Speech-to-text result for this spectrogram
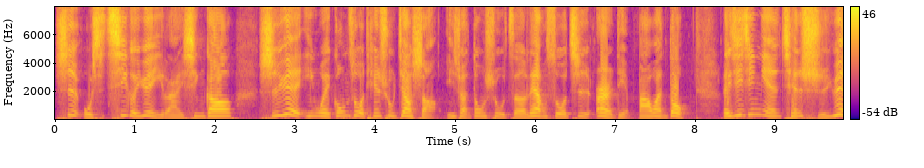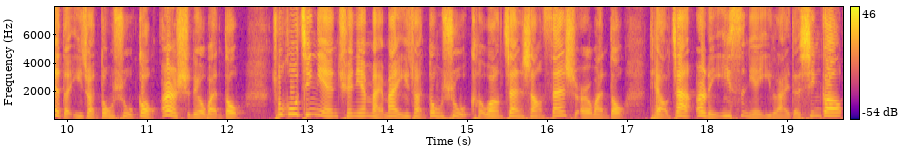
是五十七个月以来新高。十月因为工作天数较少，移转栋数则量缩至二点八万栋。累计今年前十月的移转栋数共二十六万栋，出估今年全年买卖移转栋数可望站上三十二万栋，挑战二零一四年以来的新高。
